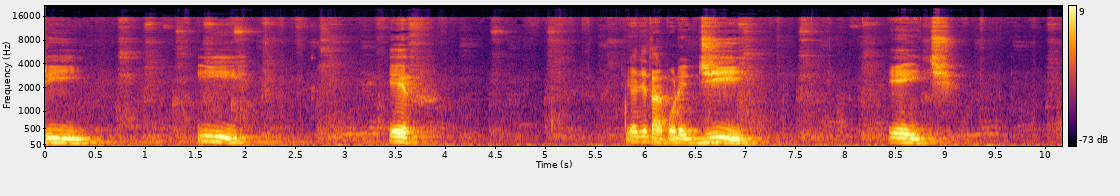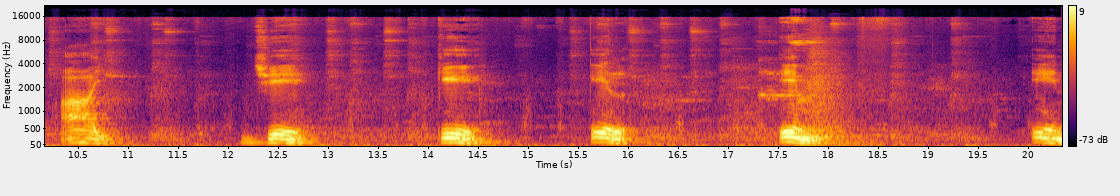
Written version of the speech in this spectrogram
ডি ই এফ ঠিক আছে? তারপরে G H I J K L M N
